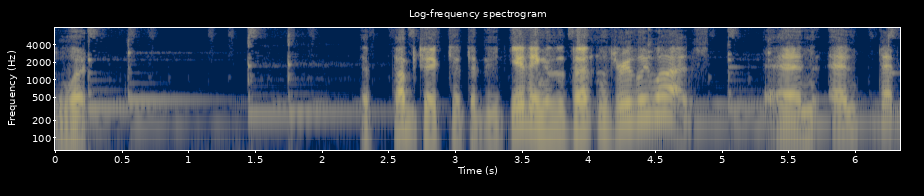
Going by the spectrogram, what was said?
what the subject at the beginning of the sentence really was and and that's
